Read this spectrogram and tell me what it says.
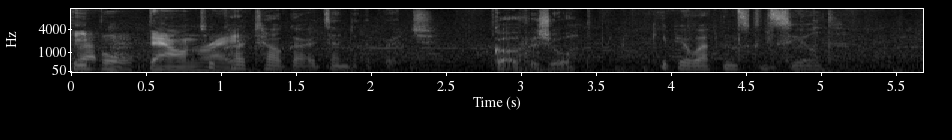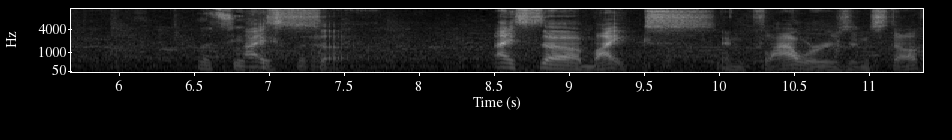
people down Two right. cartel guards under the bridge. Got a visual. Keep your weapons concealed. Let's see if they Nice, split uh, nice uh, bikes and flowers and stuff.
